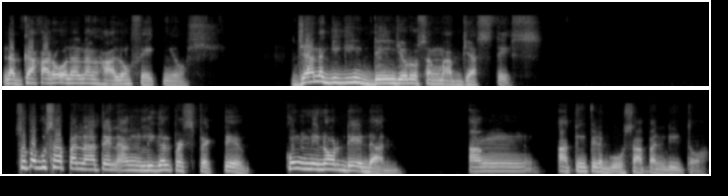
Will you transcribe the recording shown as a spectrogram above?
nagkakaroon na ng halong fake news. Diyan nagiging dangerous ang mob justice. So pag-usapan natin ang legal perspective. Kung minor de edad ang ating pinag-uusapan dito,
